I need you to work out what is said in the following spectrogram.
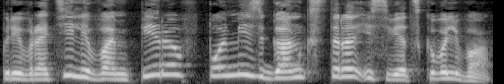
превратили вампира в помесь гангстера и светского льва.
